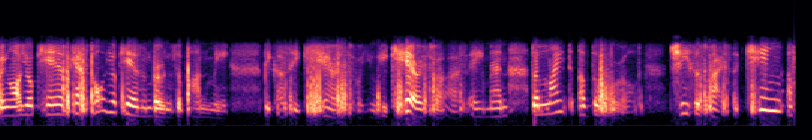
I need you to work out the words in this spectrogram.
Bring all your cares, cast all your cares and burdens upon me because He cares for you. He cares for us. Amen. The light of the world. Jesus Christ, the King of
